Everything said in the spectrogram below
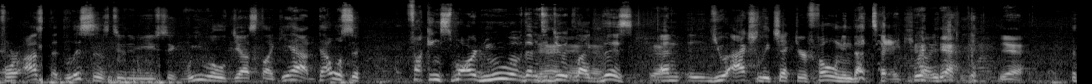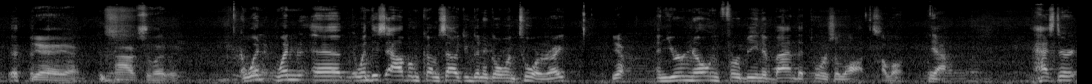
for us that listens to the music, we will just like, yeah, that was a fucking smart move of them to do it like this. And uh, you actually checked your phone in that take. you know? yeah, yeah, yeah, yeah. Absolutely. When when uh, when this album comes out, you're gonna go on tour, right? Yep, And you're known for being a band that tours a lot. a lot. Yeah. Has there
